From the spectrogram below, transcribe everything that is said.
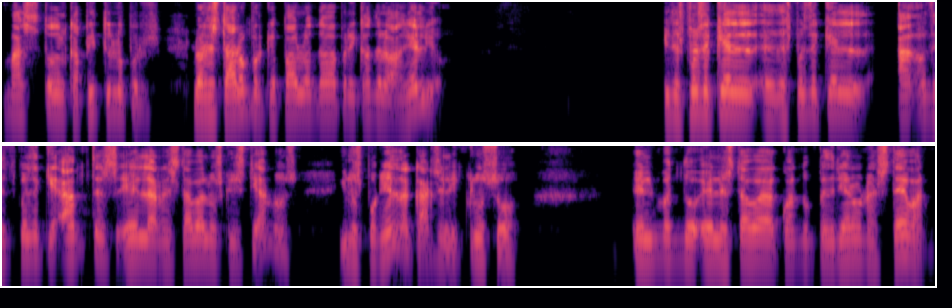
más todo el capítulo, pues lo arrestaron porque Pablo andaba predicando el Evangelio. Y después de que él, eh, después de que él, después de que antes él arrestaba a los cristianos y los ponía en la cárcel, incluso él mandó, él estaba cuando pedrearon a Esteban,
